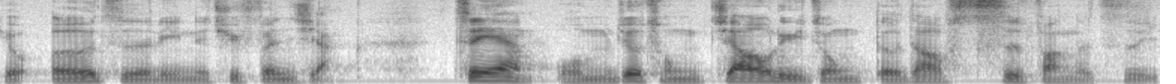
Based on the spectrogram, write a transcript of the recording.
有儿子的灵的去分享，这样我们就从焦虑中得到释放的自由。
